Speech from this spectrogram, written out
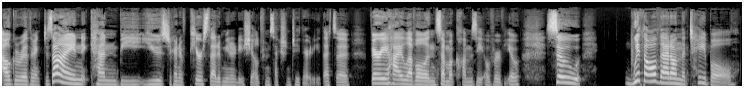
algorithmic design can be used to kind of pierce that immunity shield from section 230 that's a very high level and somewhat clumsy overview. So with all that on the table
